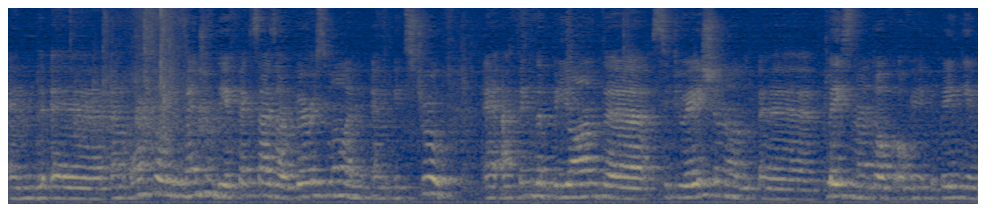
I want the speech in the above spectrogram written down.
And, uh, and also you mentioned the effect size are very small and, and it's true. Uh, I think that beyond the situational uh, placement of, of being in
